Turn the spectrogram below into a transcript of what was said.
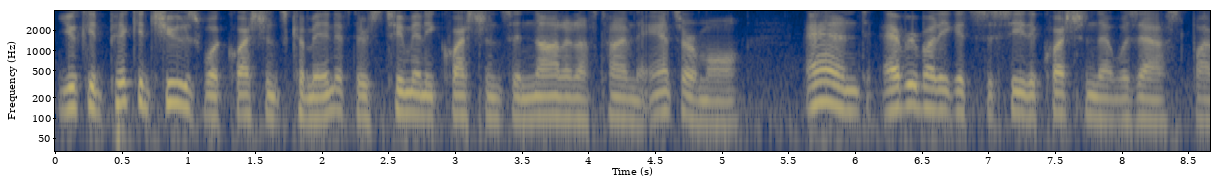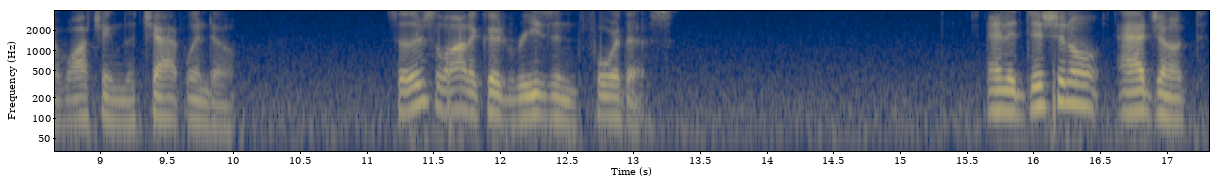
you could pick and choose what questions come in if there's too many questions and not enough time to answer them all and everybody gets to see the question that was asked by watching the chat window. So there's a lot of good reason for this. An additional adjunct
